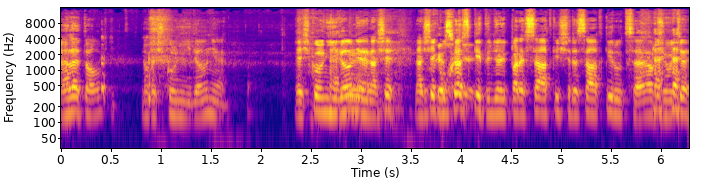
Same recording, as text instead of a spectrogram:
Hele to, no ve školní jídelně. Ve školní jídelně, naše, naše kuchařky, ty měly 50, 60 ruce a v životě,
